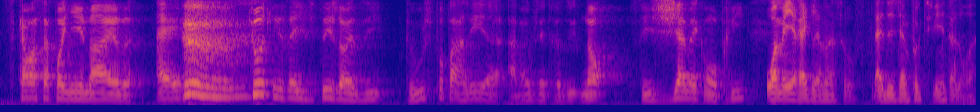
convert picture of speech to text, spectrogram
ça commence à pogner les nerfs. Là. Hey, tous les invités, je leur dis Pouvez-vous pas parler euh, avant que je vous introduise? Non, c'est jamais compris. Ouais, mais il y a règlement, sauf. La deuxième fois que tu viens, t'as le droit.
